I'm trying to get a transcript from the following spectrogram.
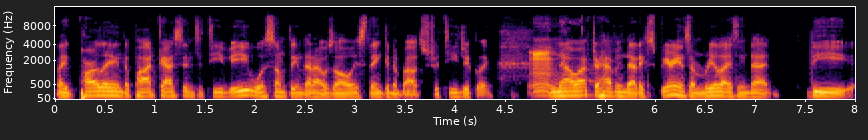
like parlaying the podcast into TV was something that I was always thinking about strategically. Mm. Now after having that experience, I'm realizing that the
